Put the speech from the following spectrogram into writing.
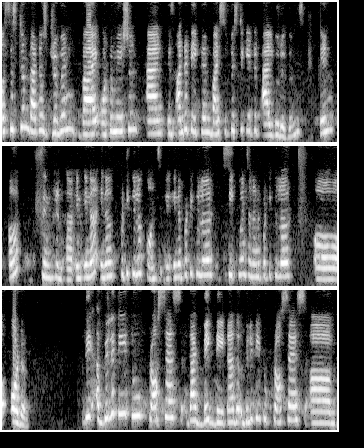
a system that is driven by automation and is undertaken by sophisticated algorithms in a synchron uh, in, in a in a particular in a particular sequence and in a particular uh, order the ability to process that big data, the ability to process um,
